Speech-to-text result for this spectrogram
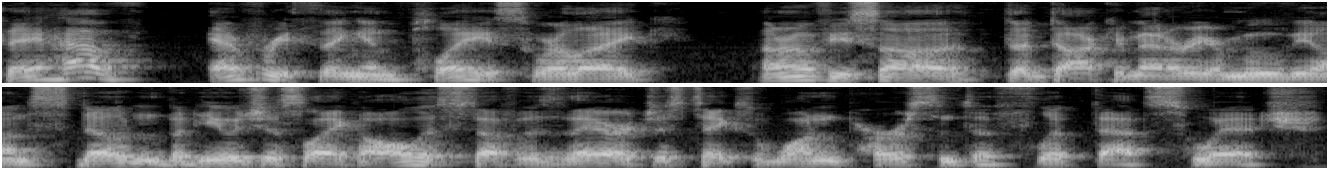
They have everything in place where like I don't know if you saw the documentary or movie on Snowden, but he was just like all this stuff is there. It just takes one person to flip that switch.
